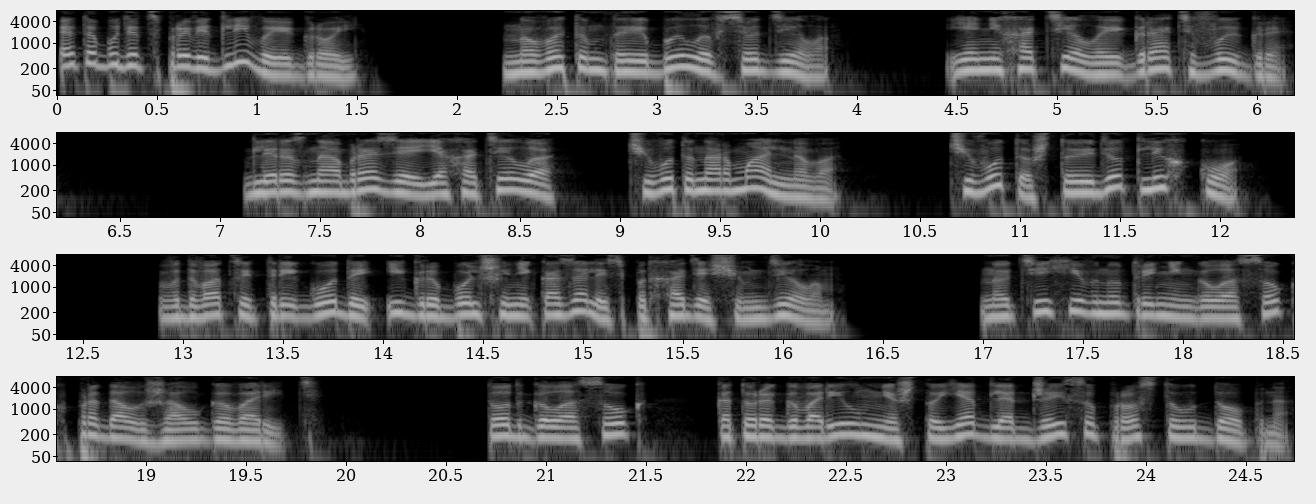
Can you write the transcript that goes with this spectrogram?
Это будет справедливой игрой. Но в этом-то и было все дело. Я не хотела играть в игры. Для разнообразия я хотела чего-то нормального, чего-то, что идет легко. В 23 года игры больше не казались подходящим делом. Но тихий внутренний голосок продолжал говорить. Тот голосок, который говорил мне, что я для Джейса просто удобна.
